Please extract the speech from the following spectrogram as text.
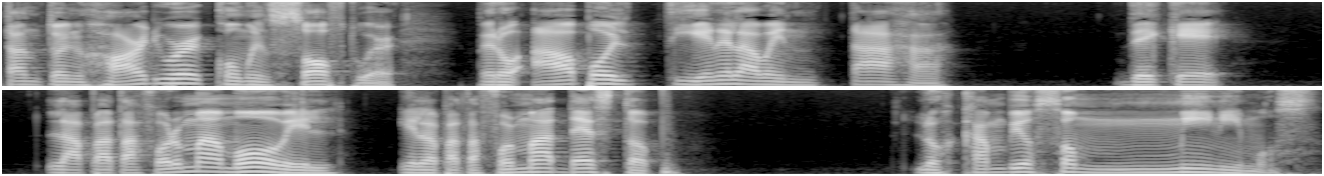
tanto en hardware como en software. Pero Apple tiene la ventaja de que la plataforma móvil y la plataforma desktop, los cambios son mínimos.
